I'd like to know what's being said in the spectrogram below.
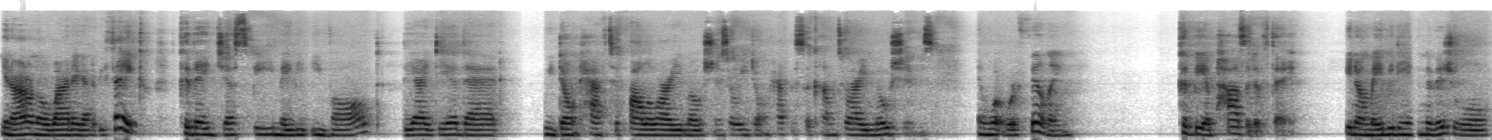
you know, I don't know why they got to be fake. Could they just be maybe evolved? The idea that we don't have to follow our emotions or we don't have to succumb to our emotions and what we're feeling could be a positive thing. You know, maybe the individual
